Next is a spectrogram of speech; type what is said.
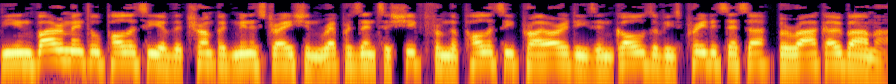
The environmental policy of the Trump administration represents a shift from the policy priorities and goals of his predecessor, Barack Obama.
